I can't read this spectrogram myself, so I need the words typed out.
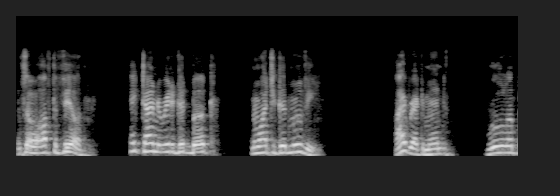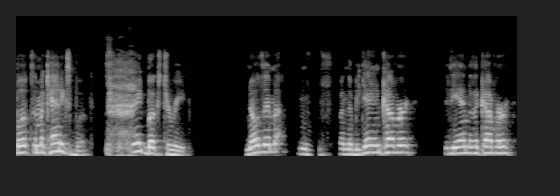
And so off the field, take time to read a good book and watch a good movie. I recommend Rule of Books, a mechanics book. Great books to read. Know them from the beginning cover to the end of the cover.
